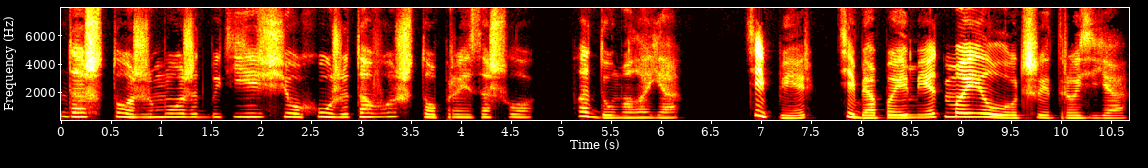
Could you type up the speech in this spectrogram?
Да что же может быть еще хуже того, что произошло, подумала я. Теперь тебя поимеют мои лучшие друзья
